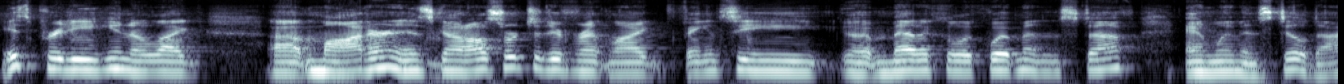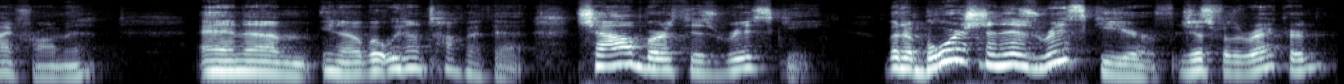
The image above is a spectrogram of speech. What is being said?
it's pretty you know like uh, modern. It's got all sorts of different like fancy uh, medical equipment and stuff, and women still die from it. And um, you know, but we don't talk about that. Childbirth is risky. But abortion is riskier, just for the record.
